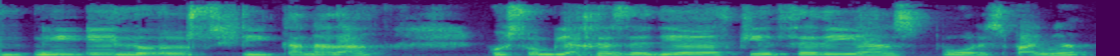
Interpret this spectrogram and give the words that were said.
Unidos y Canadá, pues son viajes de 10, 15 días por España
